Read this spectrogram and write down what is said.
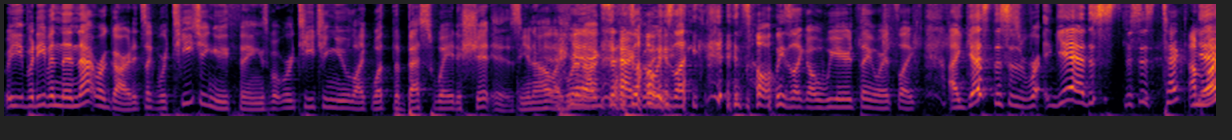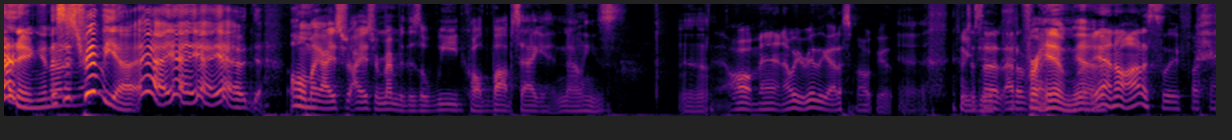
but even in that regard, it's like we're teaching you things, but we're teaching you like what the best way to shit is. You know, like we're Yeah, not. exactly. It's always like it's always like a weird thing where it's like, I guess this is yeah, this is This is tech. I'm yeah, learning. You know. this is I mean? trivia. Yeah, yeah, yeah, yeah. Oh my god, I just, I just remember there's a weed called Bob Saget, and now he's. Yeah, Oh man, now we really gotta smoke it. yeah. Just out, out of for like- him, yeah. Yeah. No, honestly, fucking.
